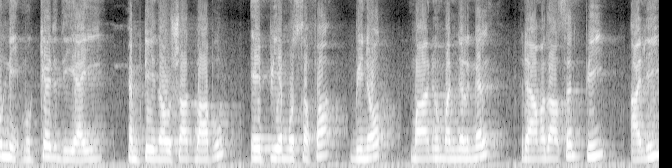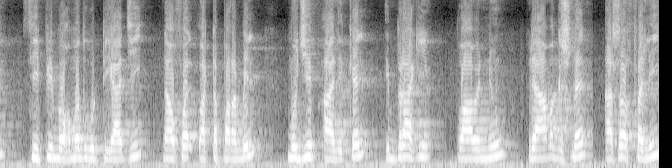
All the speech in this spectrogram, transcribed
ഉണ്ണി മുഖ്യാതിഥിയായി. M T Naushad Babu A P M Musafa Vinod Manu Manjalangal Ramadasan P Ali C P Muhammad Kuttiyaji Naufal Vattaparambil Mujeeb Alikkal Ibrahim Vavannu Ramakrishnan Ashraf Ali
